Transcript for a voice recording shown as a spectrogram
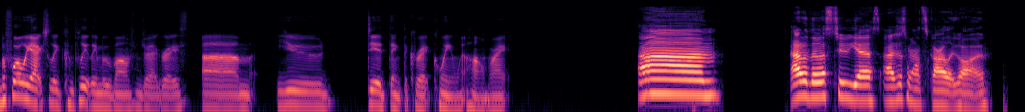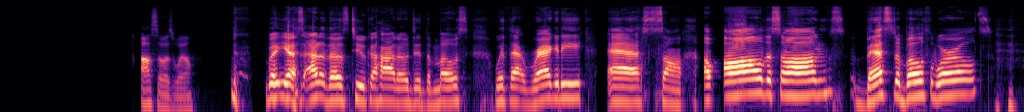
before we actually completely move on from Drag Race, um, you did think the correct queen went home, right? Um, out of those two, yes, I just want Scarlet gone. Also, as well. But yes, out of those two, Kahanna did the most with that raggedy ass song. Of all the songs, best of both worlds.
